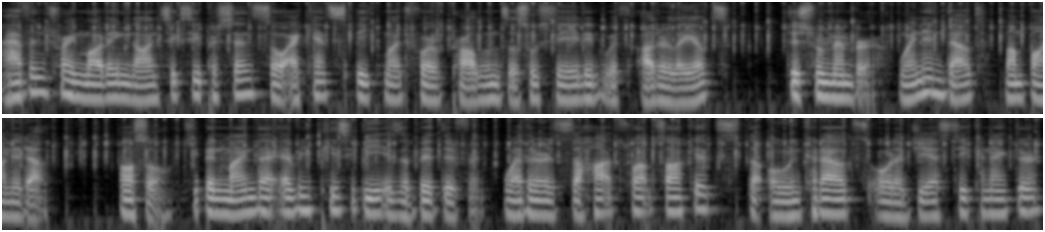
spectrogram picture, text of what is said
I haven't tried modding non-60% so I can't speak much for problems associated with other layouts. Just remember, when in doubt, bump on it out. Also, keep in mind that every PCB is a bit different. Whether it's the hot swap sockets, the O-ring cutouts, or the JST connector,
